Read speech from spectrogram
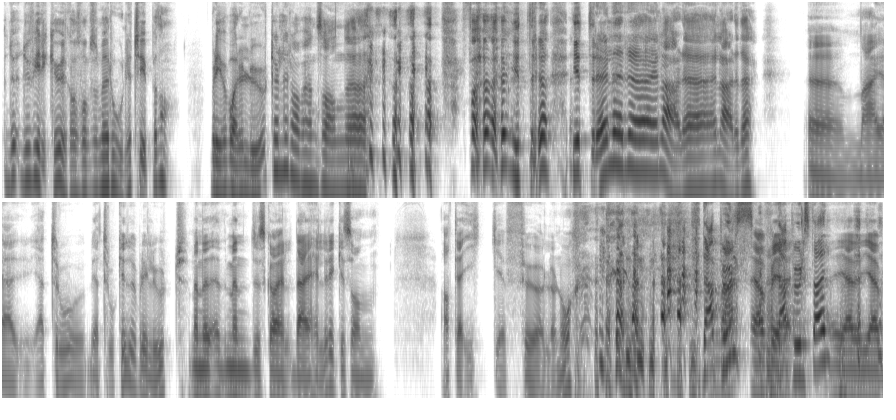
Du, du virker i utgangspunktet som en rolig type, da. Blir vi bare lurt, eller, av en sånn uh, ytre, ytre eller, eller, er det, eller, er det det? Uh, nei, jeg, jeg, tror, jeg, tror, ikke du blir lurt. Men, men skal, det er heller ikke sånn at jeg ikke føler noe. det er puls! Ja, jeg, det er puls der! jeg, jeg,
